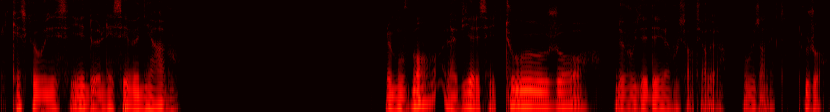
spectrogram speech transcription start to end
et qu'est-ce que vous essayez de laisser venir à vous? Le mouvement, la vie, elle essaye toujours de vous aider à vous sortir de là où vous en êtes. Toujours.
